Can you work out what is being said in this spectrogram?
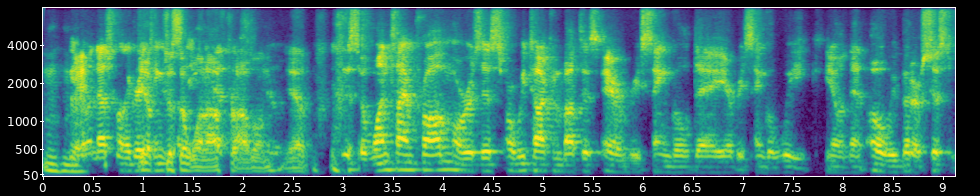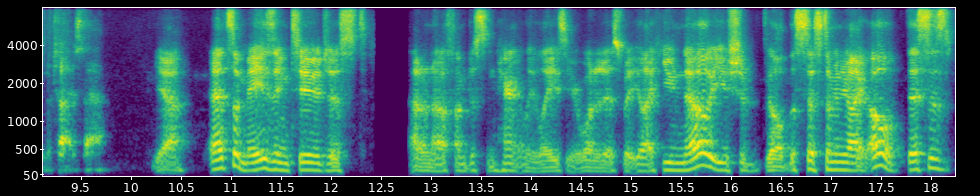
Mm-hmm. you know, and that's one of the great yep, things just a one-off problem yeah is this a one-time problem or is this are we talking about this every single day every single week? You know and then oh we better systematize that. Yeah. That's amazing too just I don't know if I'm just inherently lazy or what it is, but you're like, you know, you should build the system, and you're like, oh, this is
